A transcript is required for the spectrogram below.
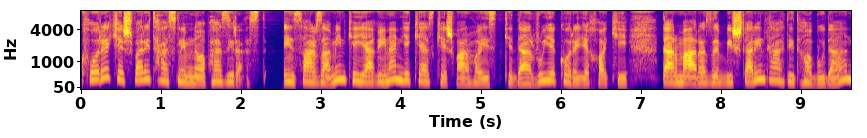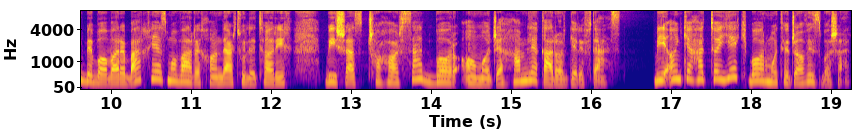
کره کشوری تسلیم ناپذیر است. این سرزمین که یقینا یکی از کشورهایی است که در روی کره خاکی در معرض بیشترین تهدیدها بودند به باور برخی از مورخان در طول تاریخ بیش از 400 بار آماج حمله قرار گرفته است. بی آنکه حتی یک بار متجاوز باشد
